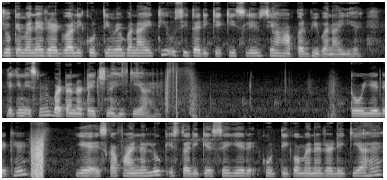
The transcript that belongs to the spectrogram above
जो कि मैंने रेड वाली कुर्ती में बनाई थी, उसी तरीके की स्लीव्स यहाँ पर भी बनाई है। लेकिन इसमें बटन अटैच नहीं किया है। तो ये देखें, ये है इसका फाइनल लुक इस तरीके से ये कुर्ती को मैंने रेडी किया है।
